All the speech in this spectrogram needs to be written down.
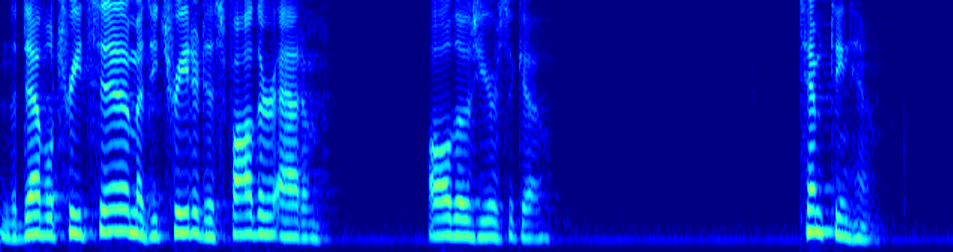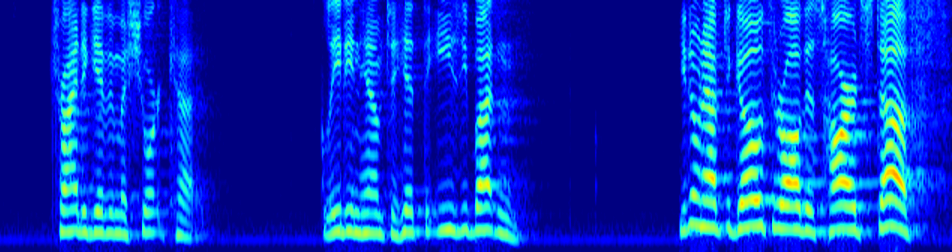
And the devil treats him as he treated his father Adam all those years ago, tempting him, trying to give him a shortcut, leading him to hit the easy button. You don't have to go through all this hard stuff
